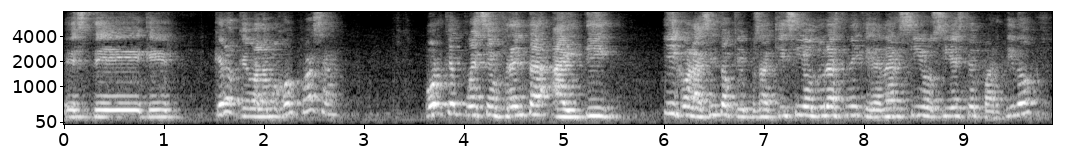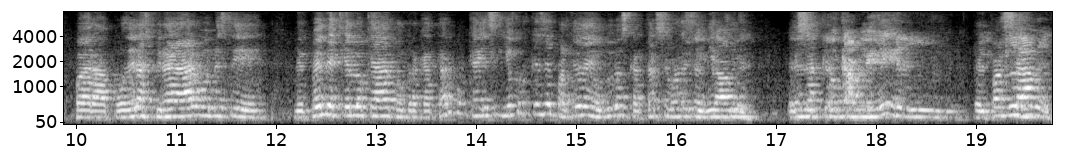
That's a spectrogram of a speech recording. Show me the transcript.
este, que creo que a lo mejor pasa, porque pues se enfrenta a Haití. Híjole, siento que pues aquí sí Honduras tiene que ganar sí o sí este partido para poder aspirar a algo en este... Depende qué es lo que haga contra Qatar, porque ahí yo creo que ese partido de Honduras-Qatar se va a Es el definir. cable. Es el, el cable, el, El pase. clave.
